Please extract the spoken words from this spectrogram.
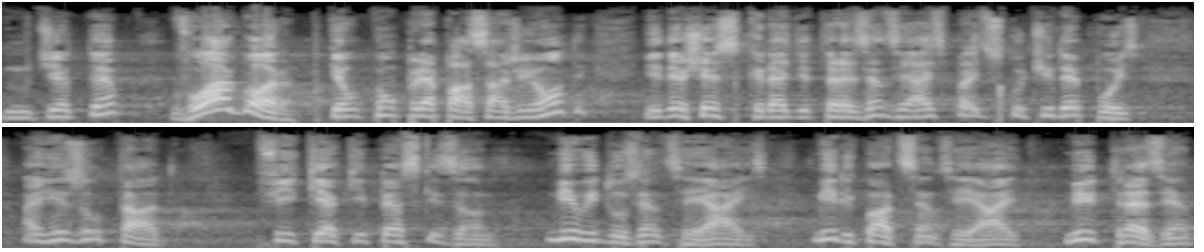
não tinha tempo, vou agora, porque eu comprei a passagem ontem e deixei esse crédito de 300 reais para discutir depois. Aí, resultado, fiquei aqui pesquisando. R$ 1.200, R$ 1.400, R$ 1.300.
